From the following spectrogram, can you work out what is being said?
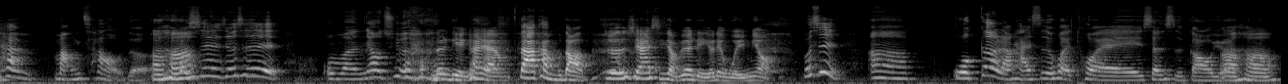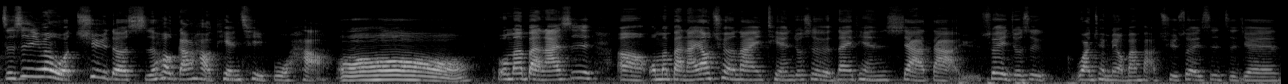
看芒草的。嗯哼。可是就是我们要去，你的脸看起来大家看不到，就是现在洗小编的脸有点微妙。不是，嗯、呃。我个人还是会推生石高原，uh huh. 只是因为我去的时候刚好天气不好。哦，oh. 我们本来是，呃，我们本来要去的那一天，就是那一天下大雨，所以就是完全没有办法去，所以是直接，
